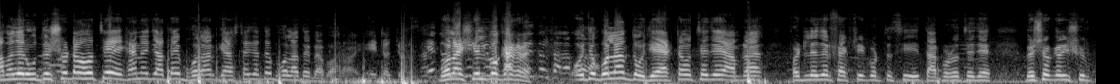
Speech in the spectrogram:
আমাদের উদ্দেশ্যটা হচ্ছে এখানে যাতে ভোলার গ্যাসটা যাতে ভোলাতে ব্যবহার হয় এটার জন্য। ভোলা শিল্প কারখানা। ওই যে বললাম তো যে একটা হচ্ছে যে আমরা ফার্টিলাইজার ফ্যাক্টরি করতেছি তারপর হচ্ছে যে বেসরকারি শিল্প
